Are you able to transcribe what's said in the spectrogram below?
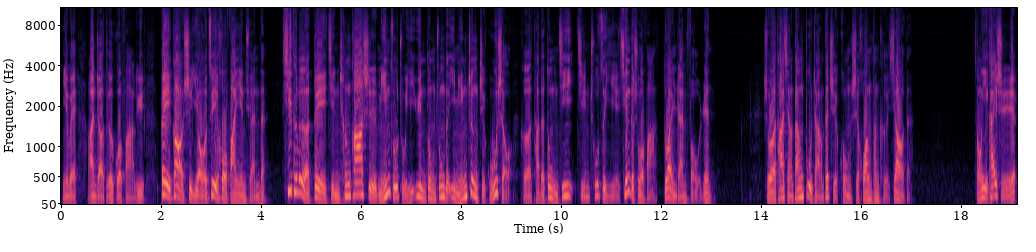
因为按照德国法律，被告是有最后发言权的。希特勒对仅称他是民族主义运动中的一名政治鼓手和他的动机仅出自野心的说法断然否认，说他想当部长的指控是荒唐可笑的。从一开始，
